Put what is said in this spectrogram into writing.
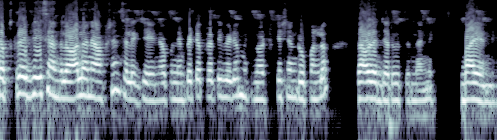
సబ్స్క్రైబ్ చేసి అందులో ఆల్ అనే ఆప్షన్ సెలెక్ట్ చేయండి. అప్పుడు నేను పెట్టే ప్రతి వీడియో మీకు నోటిఫికేషన్ రూపంలో రావడం జరుగుతుందండి. బాయ్ అండి.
